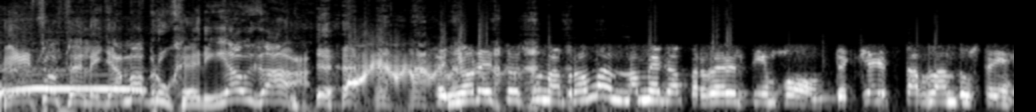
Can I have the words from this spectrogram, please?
eso se le llama brujería, oiga. Señor, esto es una broma, no me haga perder el tiempo. ¿De qué está hablando usted?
